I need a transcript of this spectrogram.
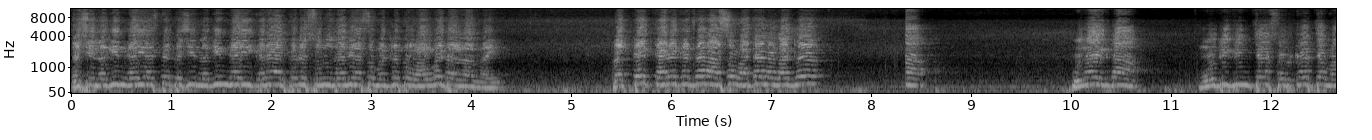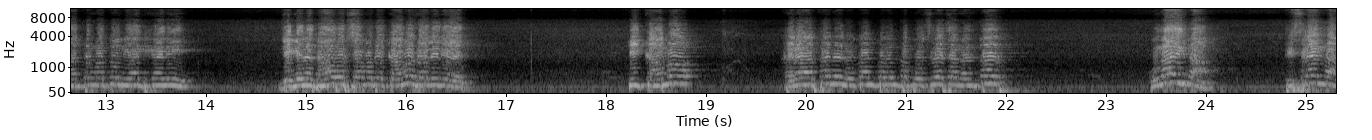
जशी लगीन घाई असते तशी लगीन घाई खऱ्या अर्थाने सुरू झाली असं म्हटलं तर वावगं ठरणार नाही. प्रत्येक कार्यकर्त्याला असं वाटायला लागलं पुन्हा एकदा मोदीजींच्या सरकारच्या माध्यमातून या ठिकाणी जे गेल्या दहा वर्षामध्ये कामं झालेली आहेत ती कामं खऱ्या अर्थाने लोकांपर्यंत पोहोचल्याच्या नंतर पुन्हा एकदा तिसऱ्यांदा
